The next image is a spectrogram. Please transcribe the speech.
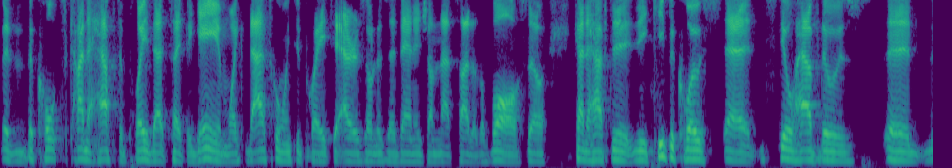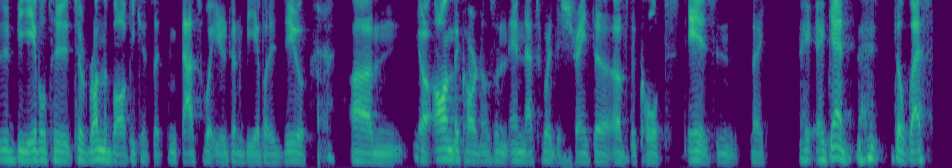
the Colts kind of have to play that type of game, like that's going to play to Arizona's advantage on that side of the ball. So kind of have to keep it close, and still have those uh, be able to to run the ball because I think that's what you're going to be able to do um, on the Cardinals, and, and that's where the strength of, of the Colts is. And like again, the less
